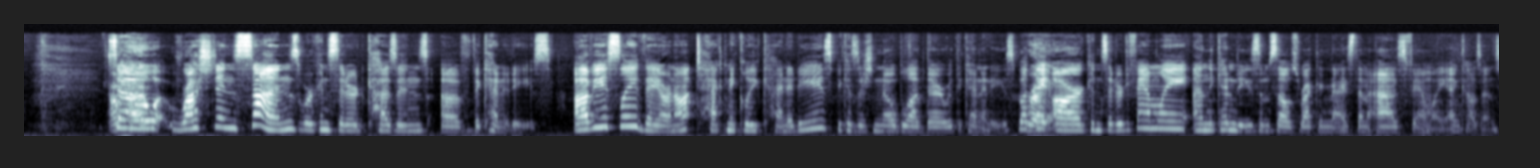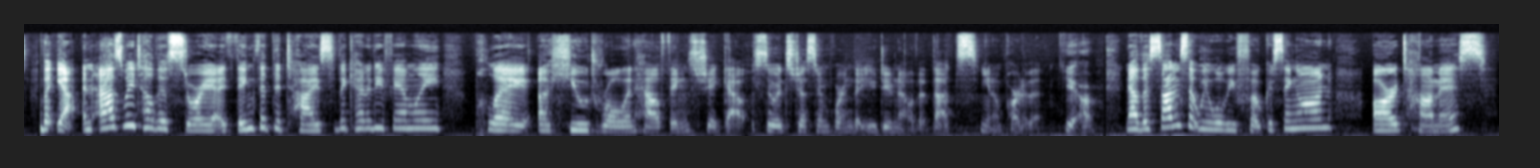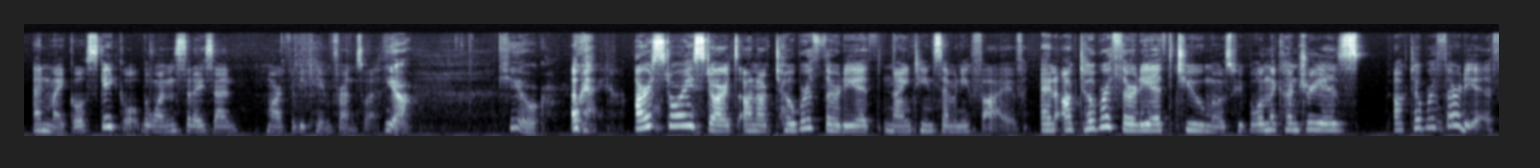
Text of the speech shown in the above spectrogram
So Rushton's sons were considered cousins of the Kennedys. Obviously, they are not technically Kennedys because there's no blood there with the Kennedys, but they are considered family, and the Kennedys themselves recognize them as family and cousins. But yeah, and as we tell this story, I think that the ties to the Kennedy family play a huge role in how things shake out. So it's just important that you do know that that's, you know, part of it. Yeah. Now, the sons that we will be focusing on are Thomas and Michael Skakel, the ones that I said Martha became friends with. Yeah. Cute. Okay, our story starts on October 30th, 1975. And October 30th to most people in the country is October 30th.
